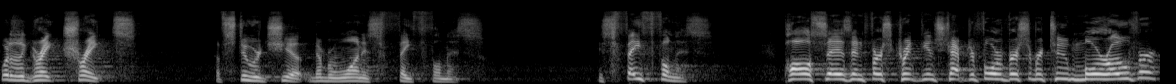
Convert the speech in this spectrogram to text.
What are the great traits of stewardship? Number one is faithfulness. Is faithfulness. Paul says in 1 Corinthians chapter 4 and verse number 2, moreover,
